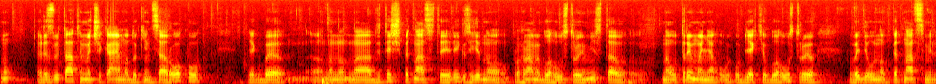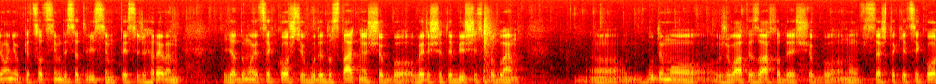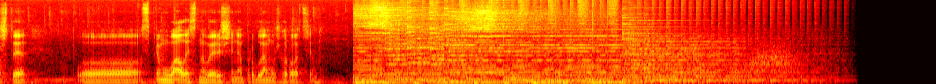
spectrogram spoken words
Ну, результати ми чекаємо до кінця року. Якби на, на, на 2015 рік, згідно програми благоустрою міста, на утримання об'єктів благоустрою виділено 15 мільйонів 578 тисяч гривень. Я думаю, цих коштів буде достатньо, щоб вирішити більшість проблем. Е, Будемо вживати заходи, щоб ну, все ж таки ці кошти спрямувались на вирішення проблем ужгородців.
